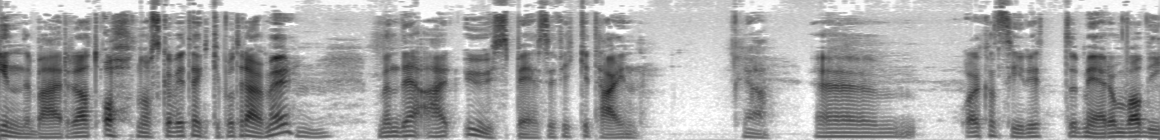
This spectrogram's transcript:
innebærer at åh, nå skal vi tenke på traumer, men det er uspesifikke tegn. Ja. Um, og jeg kan si litt mer om hva de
